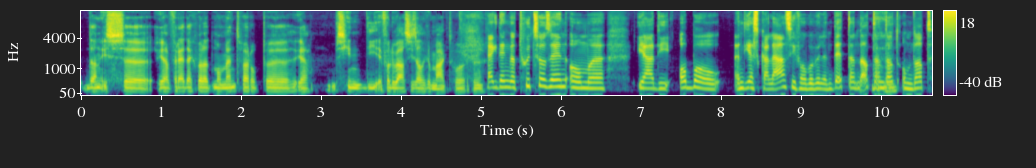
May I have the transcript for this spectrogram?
dan is uh, ja, vrijdag wel het moment waarop uh, ja, misschien die evaluatie zal gemaakt worden. Ja, ik denk dat het goed zou zijn om uh, ja, die opbouw en die escalatie van we willen dit en dat en dat, om dat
